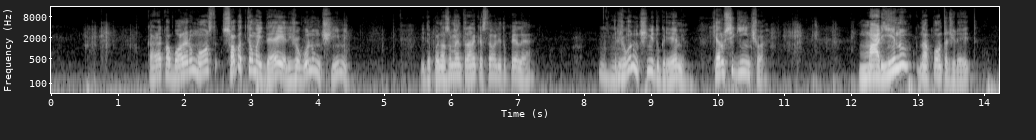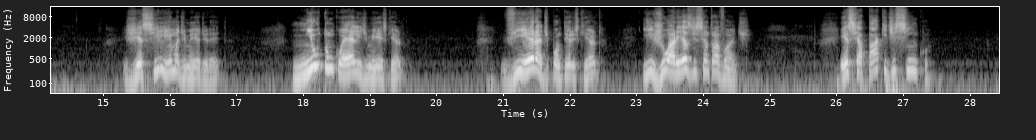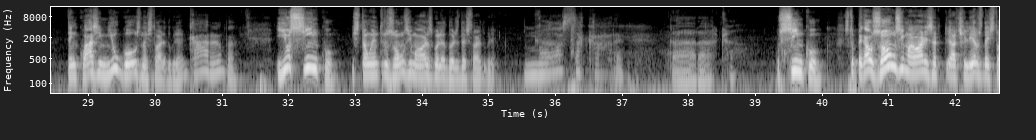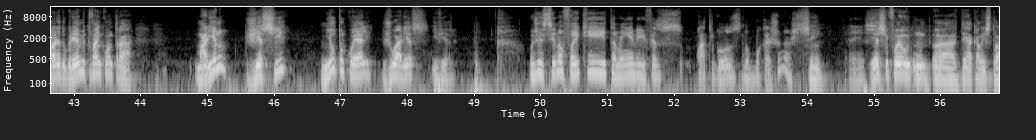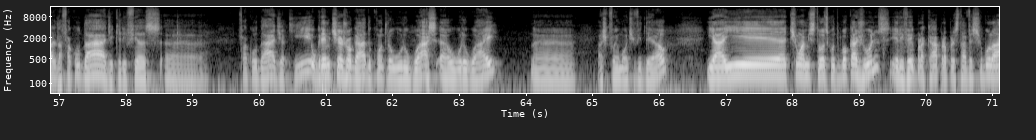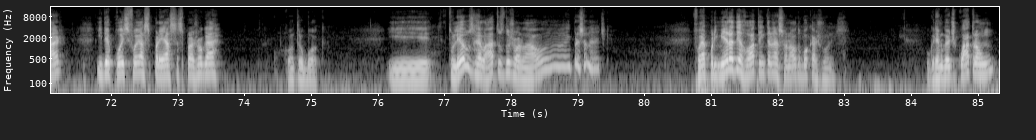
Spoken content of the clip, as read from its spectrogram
O cara com a bola era um monstro. Só pra ter uma ideia, ele jogou num time. E depois nós vamos entrar na questão ali do Pelé. uhum. Ele jogou num time do Grêmio, que era o seguinte, ó. Marino na ponta direita. Gessi Lima de meia direita. Milton Coelho de meia esquerda. Vieira de ponteiro esquerdo. E Juarez de centroavante. Esse ataque de cinco tem quase mil gols na história do Grêmio. Caramba. E os cinco estão entre os 11 maiores goleadores da história do Grêmio. Nossa, cara. Caraca. Os cinco. Se tu pegar os 11 maiores ar- artilheiros da história do Grêmio, tu vai encontrar Marino, Gessi, Milton Coelho, Juarez e Vieira. O Gessi não foi que também ele fez quatro gols no Boca Juniors? Sim. É isso? Esse foi um. um, ah, tem aquela história da faculdade, que ele fez ah, faculdade aqui. O Grêmio tinha jogado contra o Uruguai, ah, o Uruguai na- acho que foi em Montevidéu. E aí tinha um amistoso contra o Boca Juniors. Ele veio pra cá pra prestar vestibular. E depois foi às pressas pra jogar contra o Boca. E tu lê os relatos do jornal, é impressionante. Foi a primeira derrota internacional do Boca Juniors. O Grêmio ganhou de 4 a 1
